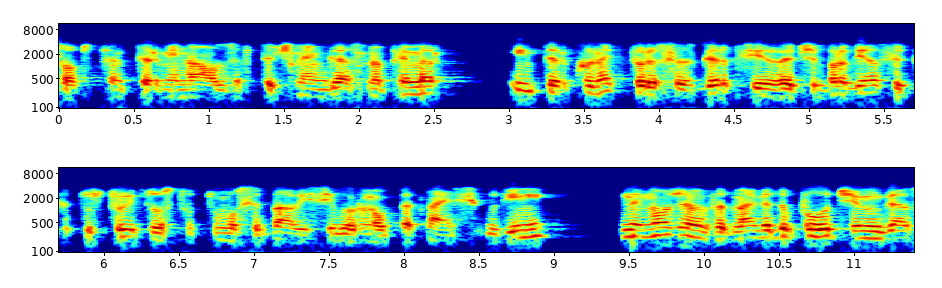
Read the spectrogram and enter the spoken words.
собствен терминал за втечнен газ, например. Интерконектора с Гърция вече брадя се, като строителството му се бави сигурно 15 години. Не можем веднага да получим газ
